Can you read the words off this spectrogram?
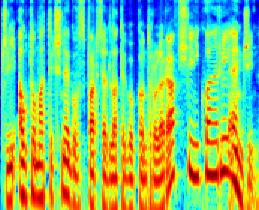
czyli automatycznego wsparcia dla tego kontrolera w silniku Unreal Engine.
